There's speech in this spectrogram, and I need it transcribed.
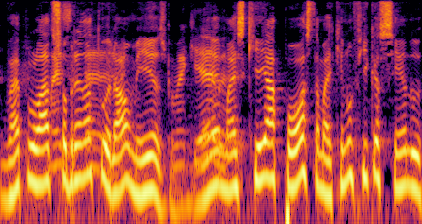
vai pro lado Mas, sobrenatural é, mesmo. como é que né? é? Mas que aposta, mas que não fica sendo,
